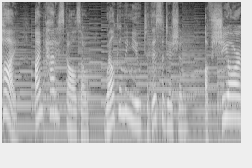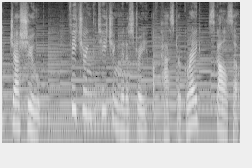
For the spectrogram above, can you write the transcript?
Hi, I'm Patty Scalzo, welcoming you to this edition of Shear Jashub, featuring the teaching ministry of Pastor Greg Scalzo.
